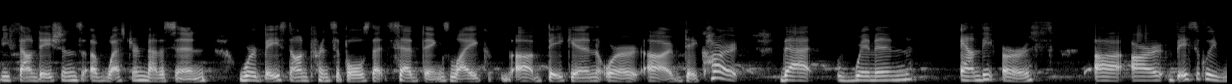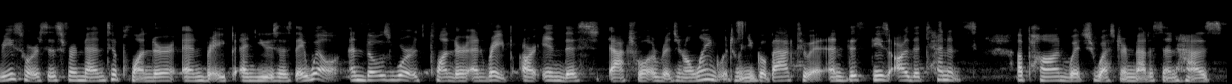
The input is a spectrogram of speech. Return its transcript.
the foundations of Western medicine were based on principles that said things like uh, Bacon or uh, Descartes that women and the earth uh, are basically resources for men to plunder and rape and use as they will. And those words, plunder and rape, are in this actual original language when you go back to it. And this, these are the tenets upon which Western medicine has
